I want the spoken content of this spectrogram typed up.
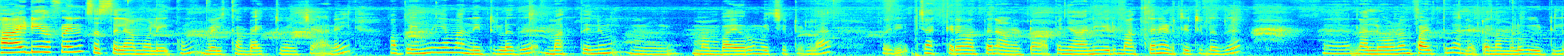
ഹായ് ഡിയർ ഫ്രണ്ട്സ് അസ്സലാമു അലൈക്കും welcome back to my channel അപ്പോൾ ഇന്ന് ഞാൻ വന്നിട്ടുള്ളത് മത്തനും മമ്പയറും വെച്ചിട്ടുള്ള ഒരു ചക്കര മത്തനാണ് കേട്ടോ. അപ്പോൾ ഞാൻ ഈ ഒരു മത്തൻ എടുത്തിട്ടുള്ളത് നല്ലോണം പഴുത്തതല്ല കേട്ടോ. നമ്മൾ വീട്ടിൽ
